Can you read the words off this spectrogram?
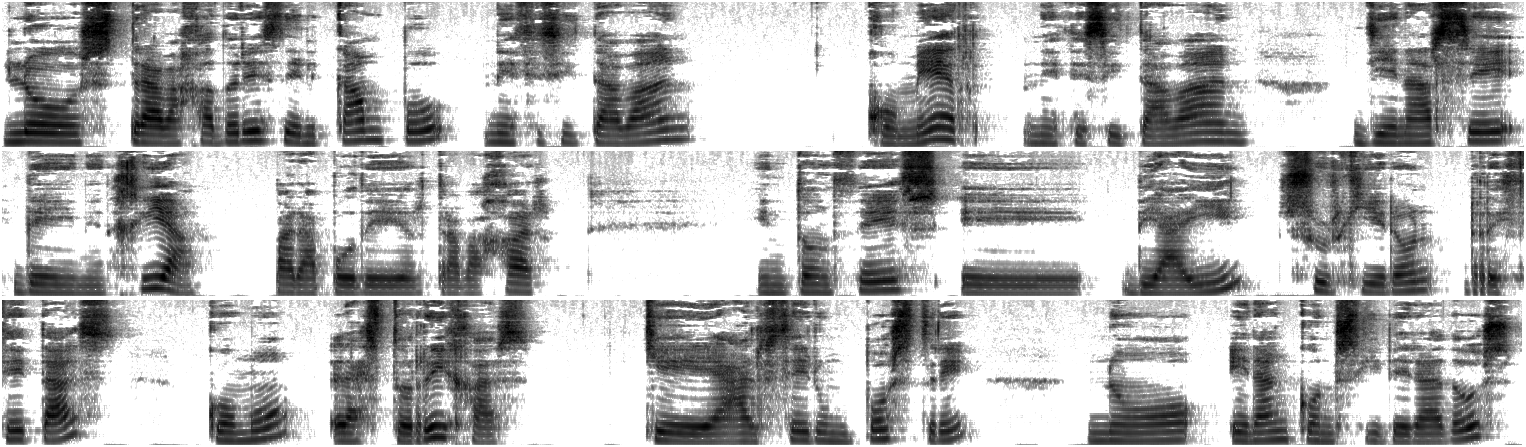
los trabajadores del campo necesitaban comer, necesitaban llenarse de energía para poder trabajar. Entonces, eh, de ahí surgieron recetas como las torrijas, que al ser un postre no eran considerados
